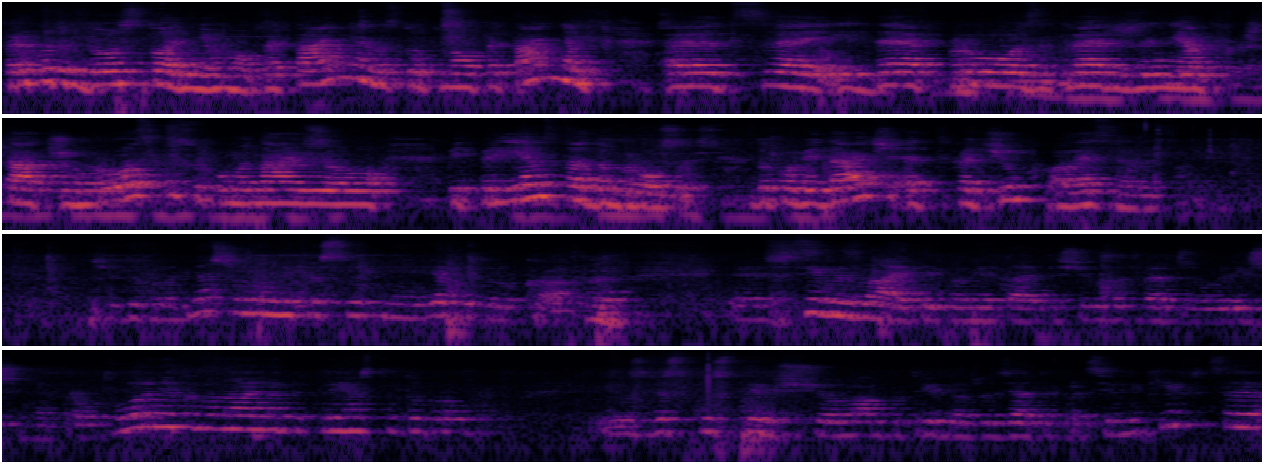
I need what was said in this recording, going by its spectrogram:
Переходимо до останнього питання. Наступного питання Е, це йде про затвердження штатного розпису комунального підприємства Добробут. Доповідач Ткачук Олеся Олександровна. Доброго дня, шановні присутні. Я буду кратко. Всі ви знаєте і пам'ятаєте, що ви затверджували рішення про утворення комунального підприємства Добробут. І у зв'язку з тим, що нам потрібно вже взяти працівників це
